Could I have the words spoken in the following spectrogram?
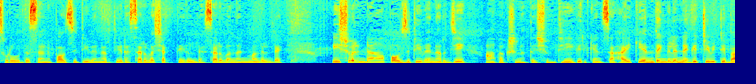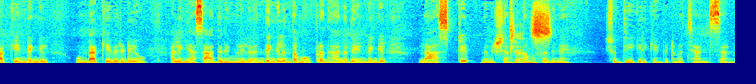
സ്രോതസ്സാണ് പോസിറ്റീവ് എനർജിയുടെ സർവശക്തികളുടെ സർവ നന്മകളുടെ ഈശ്വരന്റെ ആ പോസിറ്റീവ് എനർജി ആ ഭക്ഷണത്തെ ശുദ്ധീകരിക്കാൻ സഹായിക്കുക എന്തെങ്കിലും നെഗറ്റിവിറ്റി ബാക്കിയുണ്ടെങ്കിൽ ഉണ്ടാക്കിയവരുടെയോ അല്ലെങ്കിൽ ആ സാധനങ്ങളിലോ എന്തെങ്കിലും തമോ പ്രധാനതയുണ്ടെങ്കിൽ ലാസ്റ്റ് നിമിഷം നമുക്കതിനെ ശുദ്ധീകരിക്കാൻ കിട്ടുന്ന ചാൻസാണ്.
